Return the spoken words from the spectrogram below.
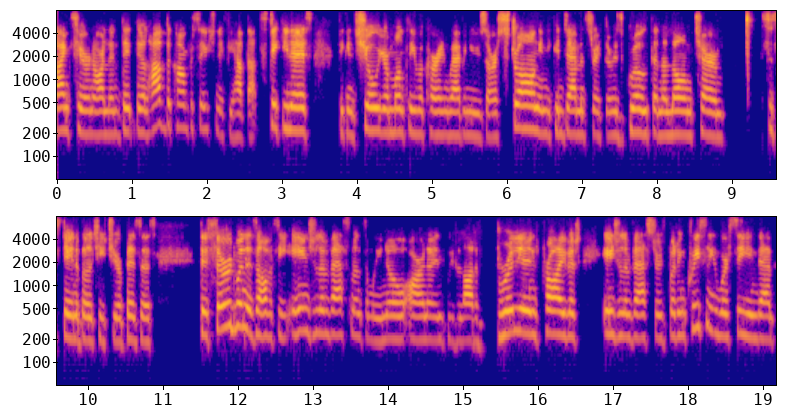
banks here in Ireland, they, they'll have the conversation if you have that stickiness, if you can show your monthly recurring revenues are strong and you can demonstrate there is growth and a long term sustainability to your business. The third one is obviously angel investments, and we know Ireland, we have a lot of brilliant private angel investors, but increasingly we're seeing them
